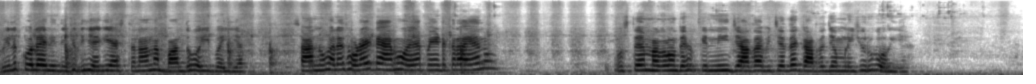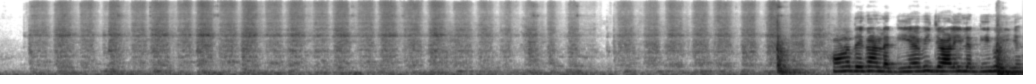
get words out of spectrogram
ਬਿਲਕੁਲ ਹੀ ਨਹੀਂ ਦਿਖਦੀ ਹੈਗੀ, ਇਸ ਤਰ੍ਹਾਂ ਨਾ ਬੰਦ ਹੋਈ ਪਈ ਆ। ਸਾਨੂੰ ਹਲੇ ਥੋੜਾ ਹੀ ਟਾਈਮ ਹੋਇਆ ਪੇਂਟ ਕਰਾਇਆ ਨੂੰ। ਉਸ ਤੇ ਮਗਰੋਂ ਦੇਖੋ ਕਿੰਨੀ ਜ਼ਿਆਦਾ ਵਿੱਚ ਇਹਦੇ ਗਰਦ ਜੰਮਣੀ ਸ਼ੁਰੂ ਹੋ ਗਈ ਹੈ ਹੁਣ ਦੇਖਣ ਲੱਗੀ ਆ ਵੀ ਜਾਲੀ ਲੱਗੀ ਹੋਈ ਆ।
